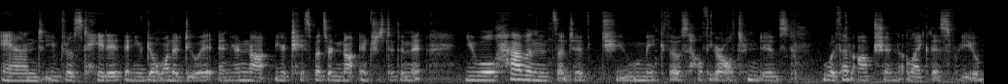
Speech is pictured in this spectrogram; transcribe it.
and you just hate it and you don't want to do it and you're not your taste buds are not interested in it you will have an incentive to make those healthier alternatives with an option like this for you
